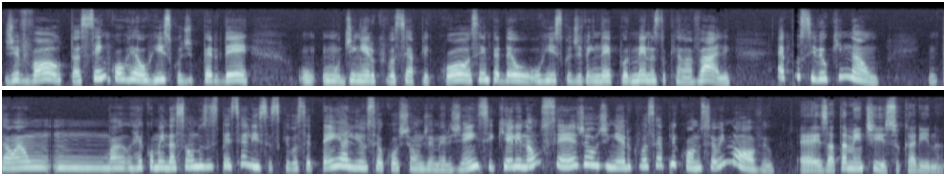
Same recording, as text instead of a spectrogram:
de volta, sem correr o risco de perder o, o dinheiro que você aplicou, sem perder o, o, risco de vender por menos do que ela vale? É possível que não. Então, é um, um, uma recomendação dos especialistas, que você tenha ali o seu colchão de emergência e que ele não seja o dinheiro que você aplicou no seu imóvel. É exatamente isso, Karina.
